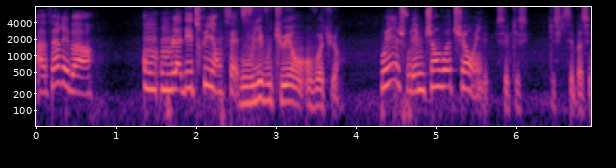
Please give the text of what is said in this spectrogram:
à faire, et bah, on, me l'a détruit, en fait. Vous vouliez vous tuer en voiture? Oui, je voulais me tuer en voiture, oui. Qu'est-ce qui s'est passé?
